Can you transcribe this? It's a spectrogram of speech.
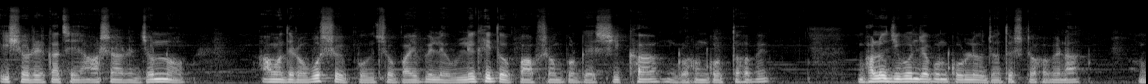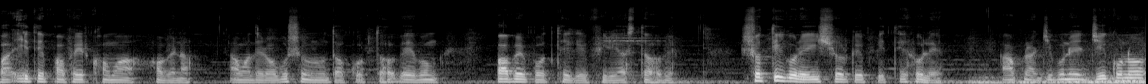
ঈশ্বরের কাছে আসার জন্য আমাদের অবশ্যই পবিত্র বাইবেলে উল্লেখিত পাপ সম্পর্কে শিক্ষা গ্রহণ করতে হবে। ভালো জীবনযাপন করলেও যথেষ্ট হবে না বা এতে পাপের ক্ষমা হবে না। আমাদের অবশ্যই অনুতাপ করতে হবে এবং পাপের পথ থেকে ফিরে আসতে হবে। সত্যি করে ঈশ্বরকে পেতে হলে আপনার জীবনের যে কোনো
